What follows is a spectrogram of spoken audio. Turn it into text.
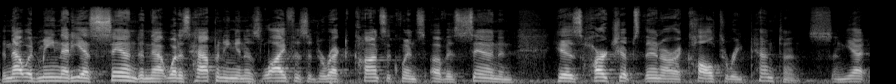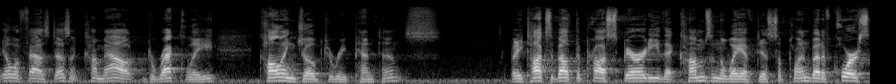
then that would mean that he has sinned and that what is happening in his life is a direct consequence of his sin, and his hardships then are a call to repentance. And yet, Eliphaz doesn't come out directly calling Job to repentance. But he talks about the prosperity that comes in the way of discipline. But of course,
